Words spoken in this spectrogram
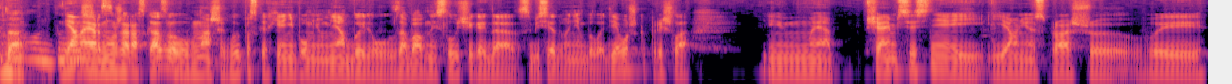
Да. Был Я, наверное, уже рассказывал в наших выпусках, я не помню, у меня был забавный случай, когда собеседование было, девушка пришла, и мы общаемся с ней, и я у нее спрашиваю, вы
